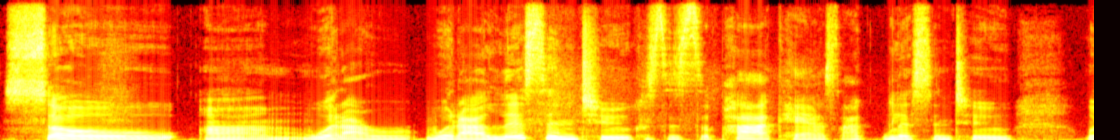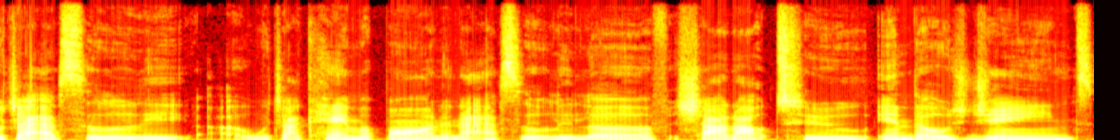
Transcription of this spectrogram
So um, what I what I listened to because it's a podcast I listened to, which I absolutely uh, which I came up on and I absolutely love. Shout out to In Those Jeans.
